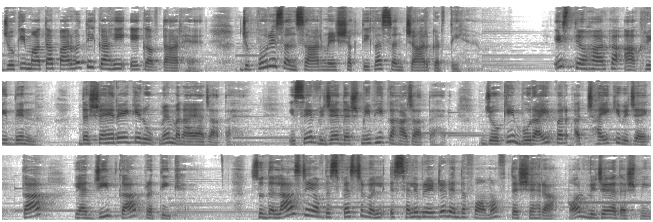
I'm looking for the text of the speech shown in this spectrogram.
जो कि माता पार्वती का ही एक अवतार है, जो पूरे संसार में शक्ति का संचार करती हैं। इस त्योहार का आखिरी दिन दशहरे के रूप में मनाया जाता है। इसे विजयदशमी भी कहा जाता है, जो कि बुराई पर अच्छाई की विजय का या जीत का प्रतीक है। So the last day of this festival is celebrated in the form of Dussehra और विजयदशमी।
